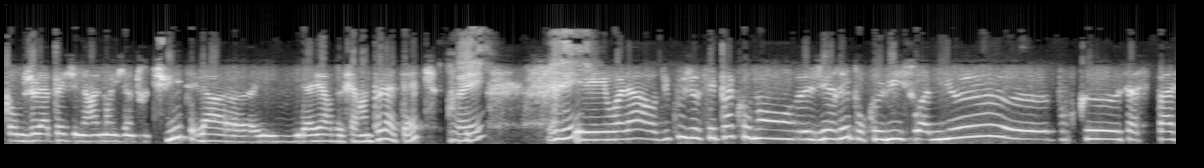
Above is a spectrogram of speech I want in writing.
Quand je l'appelle, généralement, il vient tout de suite. Et là, euh, il- a l'air de faire un peu la tête. Oui. Oui. Et voilà, alors, du coup, je sais pas comment euh, gérer pour que lui soit mieux, euh, pour que ça se passe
